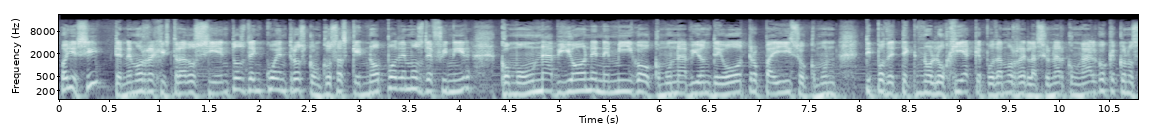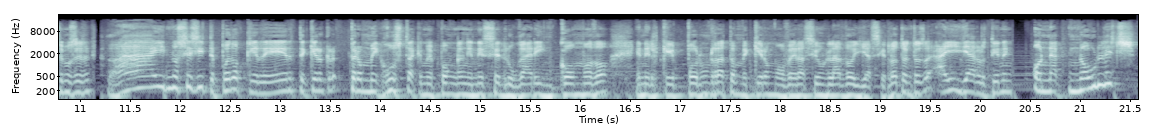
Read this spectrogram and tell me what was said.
oye, sí, tenemos registrados cientos de encuentros con cosas que no podemos definir como un avión enemigo o como un avión de otro país o como un tipo de tecnología que podamos relacionar con algo que conocemos. Ay, no sé si te puedo creer, te quiero creer, pero me gusta que me pongan en ese lugar incómodo en el que por un rato me quiero mover hacia un lado y hacia el otro. Entonces ahí ya lo tienen. On Acknowledge,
